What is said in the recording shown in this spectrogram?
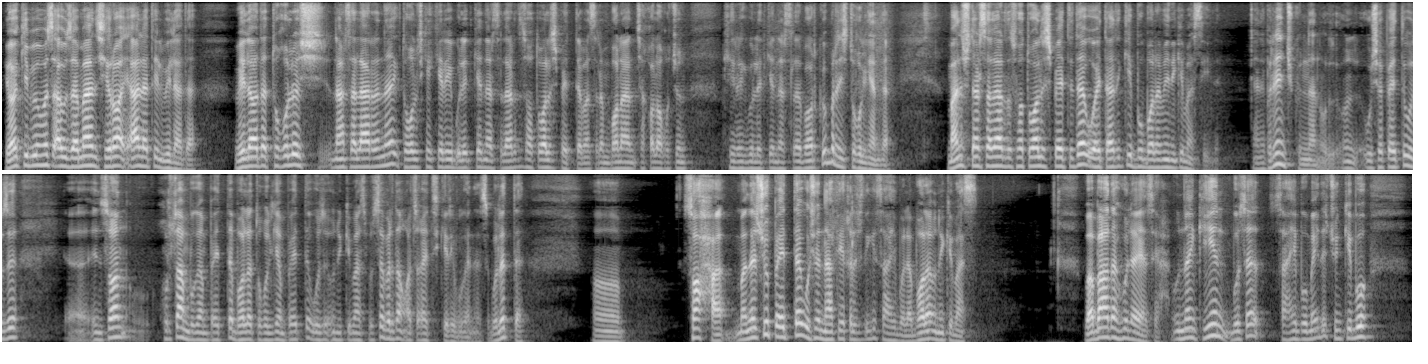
Yoki bo'lmasa zaman alatil vilada. Viloda tug'ilish narsalarini tug'ilishga kerak bo'layotgan narsalarni sotib olish paytida masalan bolani chaqaloq uchun kerak bo'layotgan narsalar borku birinchi tug'ilganda. Mana shu narsalarni sotib olish paytida u aytadiki bu bola meniki emas deydi. Ya'ni birinchi kundan o'zi o'sha paytda o'zi e, inson xursand bo'lgan paytda bola tug'ilgan paytda o'zi uniki emas bo'lsa birdan ochiq aytish kerak bo'lgan narsa bo'ladida. Sohha mana shu paytda o'sha nafiy qilishligi sahiy bo'ladi. Bola uniki emas. Va ba'dahu la yasih undan keyin bo'lsa sahiy bo'lmaydi chunki bu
